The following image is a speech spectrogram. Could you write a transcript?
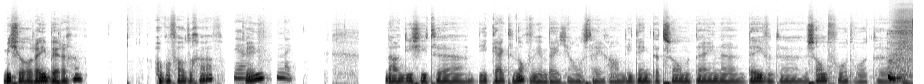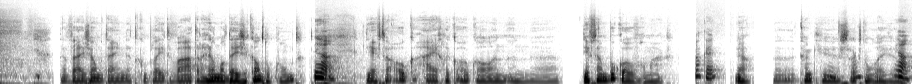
Michel Rebergen, ook een fotograaf. ja. Ken je die? Nee. Nou, die, ziet, eh, die kijkt er nog weer een beetje anders tegenaan. Die denkt dat zometeen eh Deventer Zandvoort wordt. eh, dat wij zometeen het complete water helemaal deze kant op komt. Ja, Die heeft daar ook eigenlijk ook al een, een eh, die heeft daar een boek over gemaakt. oké. Eh, kan ik je straks nog wel even. Ja.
